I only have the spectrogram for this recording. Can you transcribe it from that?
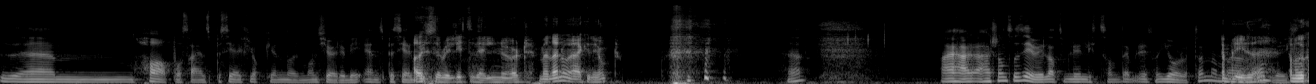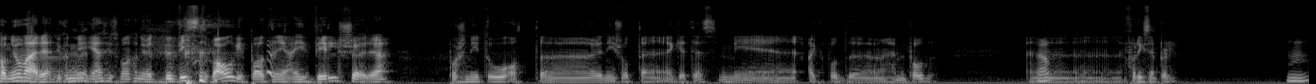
um, ha på seg en spesiell klokke når man kjører en spesiell bil? Jeg syns det blir litt vel nerd, men det er noe jeg kunne gjort. Ja. Nei, her, her sånn så sier vi at det blir litt sånn, det blir litt sånn jålete. Men, det blir det eh, det? blir Ja, men du kan jo være du kan, jeg syns man kan gjøre et bevisst valg på at jeg vil kjøre Porsche 928 eller 928 GTS med Icopod Hemipod, Ja. for eksempel. Mm.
